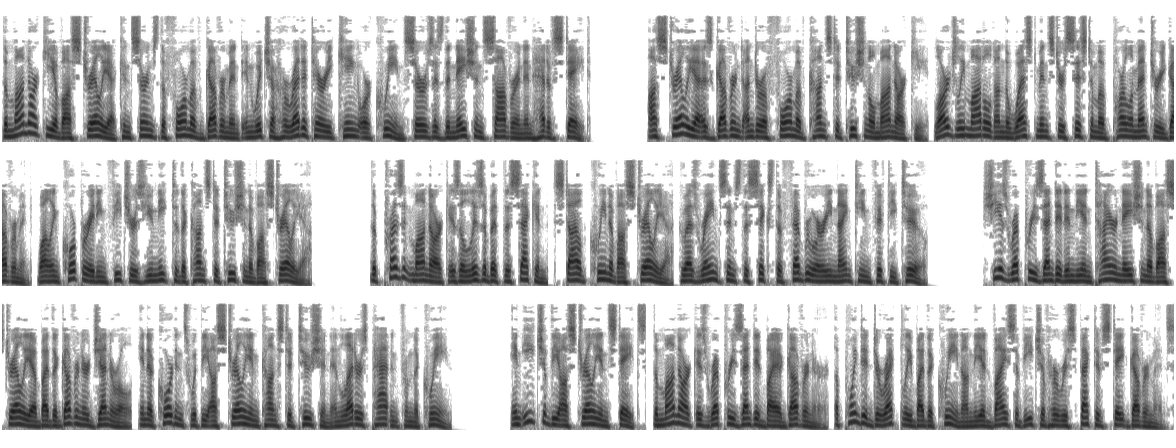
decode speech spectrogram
The monarchy of Australia concerns the form of government in which a hereditary king or queen serves as the nation's sovereign and head of state. Australia is governed under a form of constitutional monarchy, largely modelled on the Westminster system of parliamentary government, while incorporating features unique to the Constitution of Australia. The present monarch is Elizabeth II, styled Queen of Australia, who has reigned since 6 February 1952. She is represented in the entire nation of Australia by the Governor-General, in accordance with the Australian Constitution and letters patent from the Queen. In each of the Australian states, the monarch is represented by a governor, appointed directly by the Queen on the advice of each of her respective state governments.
